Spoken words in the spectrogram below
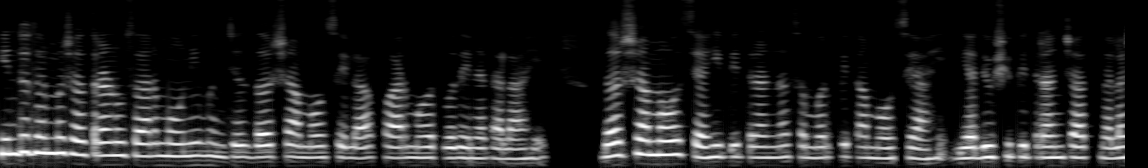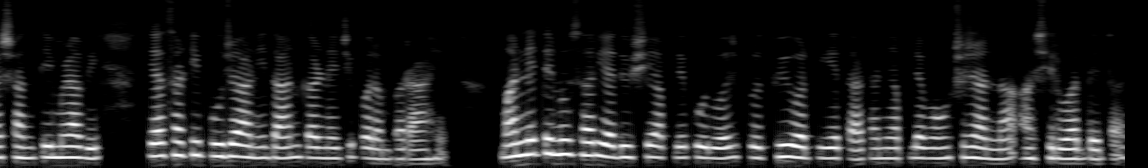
हिंदू धर्मशास्त्रानुसार मौनी म्हणजेच दर्श अमावस्येला फार महत्त्व देण्यात आलं आहे. दर्श अमावस्या ही पितरांना समर्पित अमावस्या आहे. या दिवशी पितरांच्या आत्म्याला शांती मिळावी यासाठी पूजा आणि दान करण्याची परंपरा आहे. मान्यतेनुसार या दिवशी आपले पूर्वज पृथ्वीवरती येतात आणि आपल्या वंशजांना आशीर्वाद देतात.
